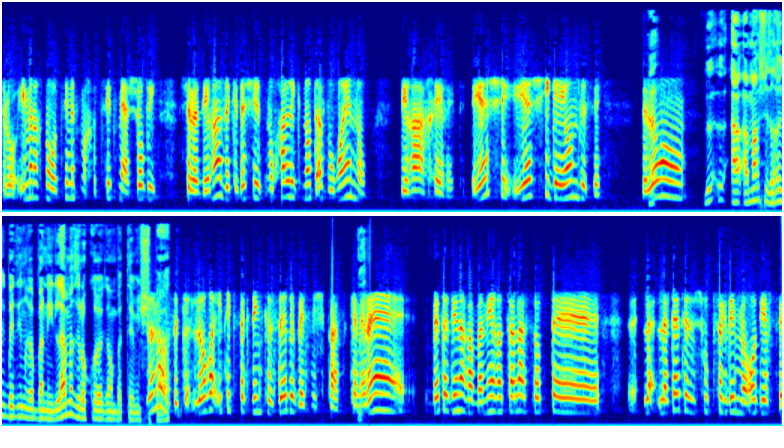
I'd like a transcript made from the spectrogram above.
שלו. אם אנחנו רוצים את מחצית מהשווי של הדירה, זה כדי שנוכל לקנות עבורנו דירה אחרת. יש, יש היגיון בזה. זה לא... אמר שזה רק בית דין רבני, למה זה לא קורה גם בבתי משפט? לא, לא, זה, לא ראיתי פסק דין כזה בבית משפט. כנראה בית הדין הרבני רצה לעשות, אה, לתת איזשהו פסק דין מאוד יפה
